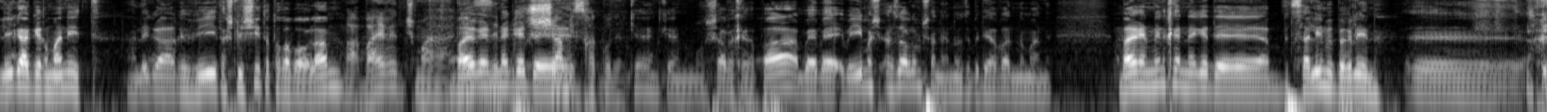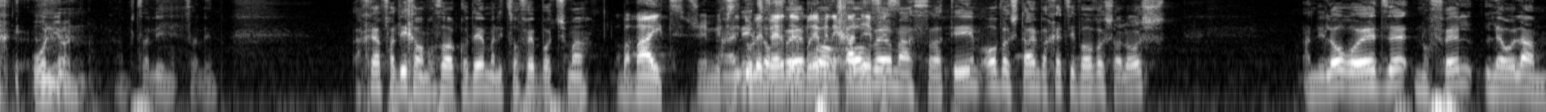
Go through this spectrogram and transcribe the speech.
לליגה הגרמנית. הליגה הרביעית, השלישית הטובה בעולם. מה, ביירן? תשמע, איזה נגד, בושה אה, משחק קודם. כן, כן, בושה וחרפה. ב- ב- באמא ש... עזוב, לא משנה, נו, זה בדיעבד, נו מה. ביירן מינכן נגד אה, הבצלים מברלין. אה, אוניון. הבצלים, הבצלים. אחרי הפדיחה במחזור הקודם, אני צופה בו, תשמע. בבית, שהם הפסידו לוורדר ברמן 1-0. צופה פה over מהסרטים, over שתיים וחצי ו over שלוש. אני לא רואה את זה נופל לעולם.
